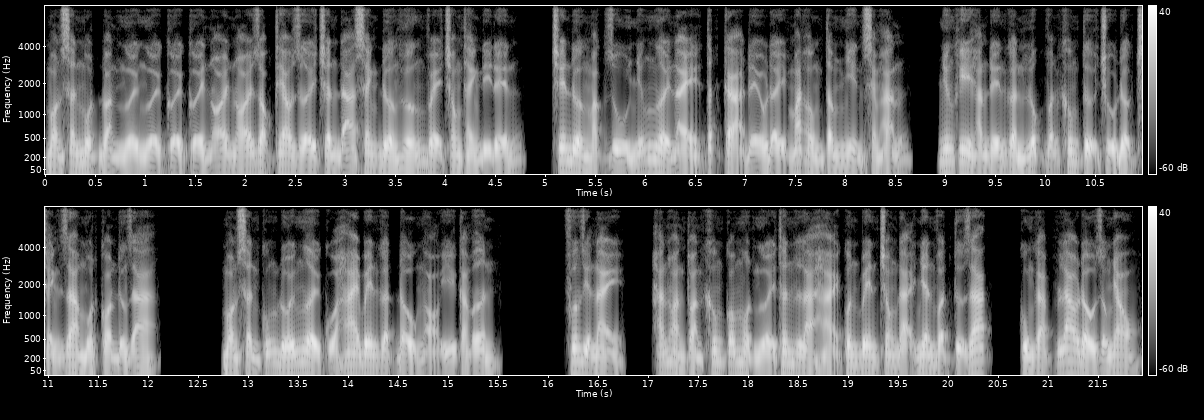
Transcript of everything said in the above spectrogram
Mòn sân một đoàn người người cười cười nói nói dọc theo dưới chân đá xanh đường hướng về trong thành đi đến, trên đường mặc dù những người này tất cả đều đầy mắt hồng tâm nhìn xem hắn, nhưng khi hắn đến gần lúc vẫn không tự chủ được tránh ra một con đường ra mòn sần cũng đối người của hai bên gật đầu ngỏ ý cảm ơn phương diện này hắn hoàn toàn không có một người thân là hải quân bên trong đại nhân vật tự giác cùng gặp lao đầu giống nhau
